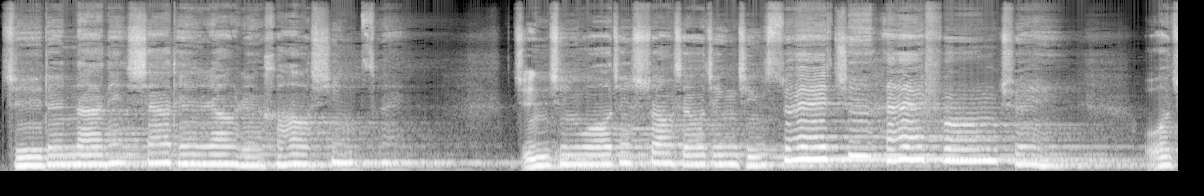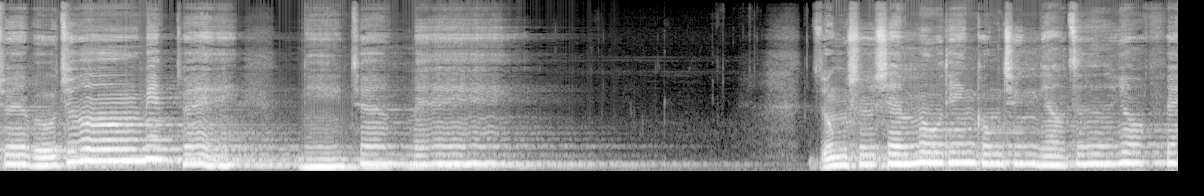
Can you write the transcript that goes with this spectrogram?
记得那年夏天，让人好心醉，紧紧握着双手，紧紧随着海风吹，我却不懂面对总是羡慕天空青鸟自由飞，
